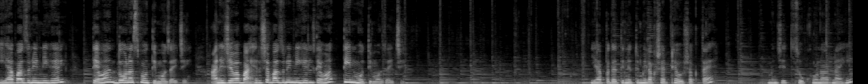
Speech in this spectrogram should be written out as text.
ह्या बाजूने निघेल तेव्हा दोनच मोती मोजायचे. आणि जेव्हा बाहेरच्या बाजूने निघेल तेव्हा तीन मोती मोजायचे. या पद्धतीने तुम्ही लक्षात ठेवू शकताय. म्हणजे चूक होणार नाही.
